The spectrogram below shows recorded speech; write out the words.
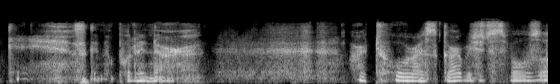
Okay, just gonna put in our torus garbage disposal.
